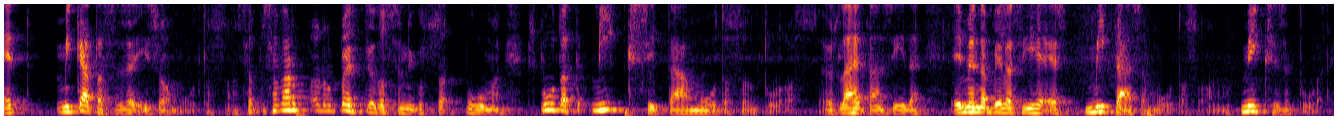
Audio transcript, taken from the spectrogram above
et mikä tässä se iso muutos on? Sä, sä rupesit jo tuossa niinku sa- puhumaan. Jos puhutaan, että miksi tämä muutos on tulossa, jos lähdetään siitä, ei mennä vielä siihen edes, mitä se muutos on, mutta miksi se tulee,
